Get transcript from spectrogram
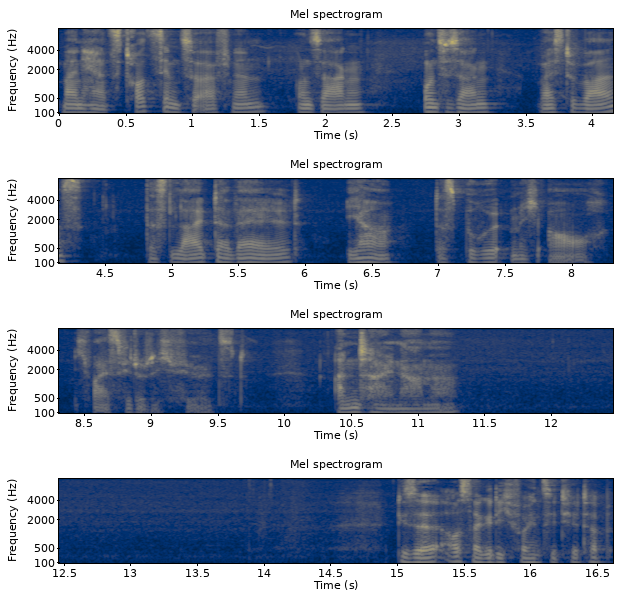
mein Herz trotzdem zu öffnen und sagen und zu sagen, weißt du was, das Leid der Welt, ja, das berührt mich auch. Ich weiß, wie du dich fühlst. Anteilnahme. Diese Aussage, die ich vorhin zitiert habe,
